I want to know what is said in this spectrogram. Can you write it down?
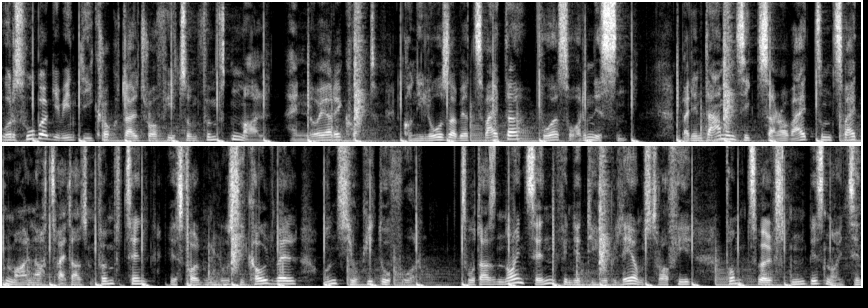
Urs Huber gewinnt die Crocodile Trophy zum fünften Mal. Ein neuer Rekord. Conny Loser wird Zweiter vor Soren Nissen. Bei den Damen siegt Sarah White zum zweiten Mal nach 2015. Es folgen Lucy Coldwell und Yuki Dufour. 2019 findet die Jubiläumstrophy vom 12. bis 19.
